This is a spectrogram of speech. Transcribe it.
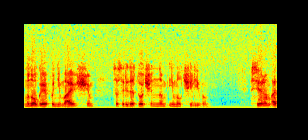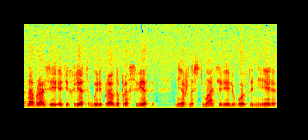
многое понимающим, сосредоточенным и молчаливым. В сером однообразии этих лет были, правда, просветы, нежность матери, любовь Даниэля,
